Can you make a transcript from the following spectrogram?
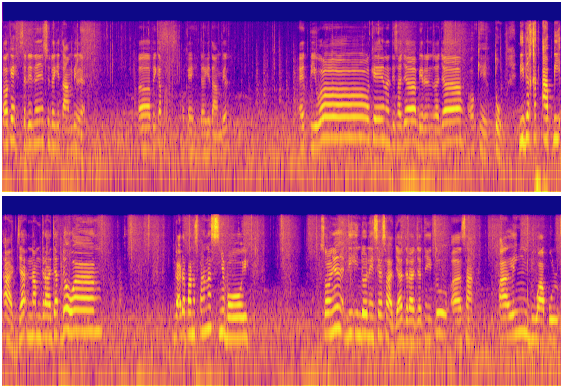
Oke setidaknya sudah kita ambil ya. Eh, pick up. Oke udah kita ambil Add fuel, oke nanti saja, biarin saja. Oke, tuh di dekat api aja 6 derajat doang. Nggak ada panas-panasnya, boy. Soalnya di Indonesia saja derajatnya itu sa- paling 20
